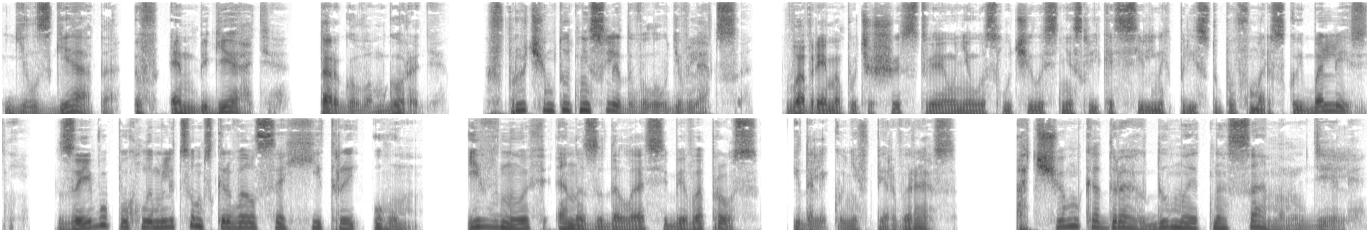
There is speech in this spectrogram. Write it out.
Гилсгиата в Энбегиате, торговом городе. Впрочем, тут не следовало удивляться. Во время путешествия у него случилось несколько сильных приступов морской болезни. За его пухлым лицом скрывался хитрый ум. И вновь она задала себе вопрос, и далеко не в первый раз. О чем Кадрах думает на самом деле?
